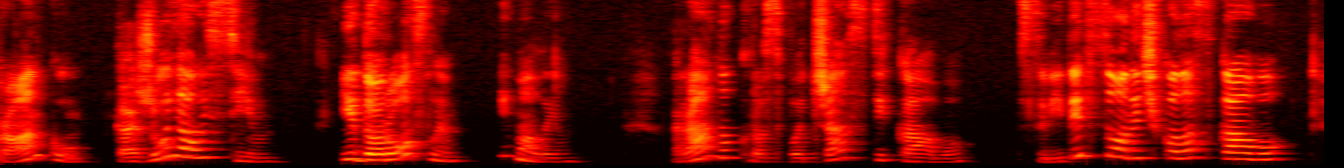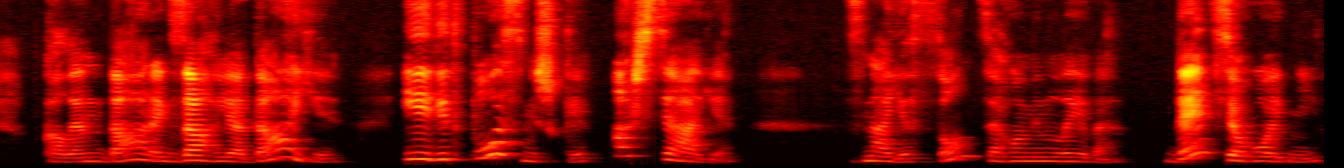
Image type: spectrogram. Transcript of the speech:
ранку кажу я усім, і дорослим, і малим. Ранок розпочав цікаво, світить сонечко ласкаво, в календарик заглядає і від посмішки аж сяє. Знає сонце гомінливе, день сьогодні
